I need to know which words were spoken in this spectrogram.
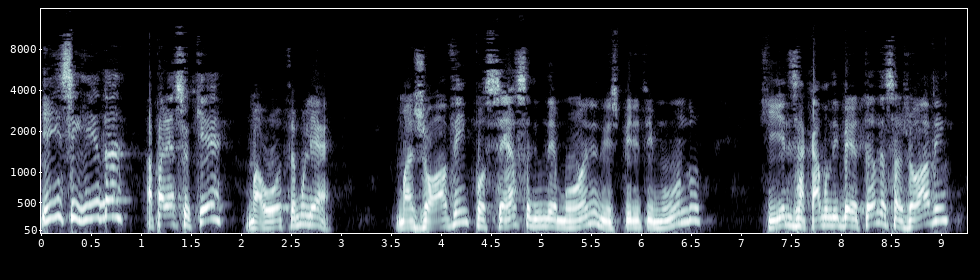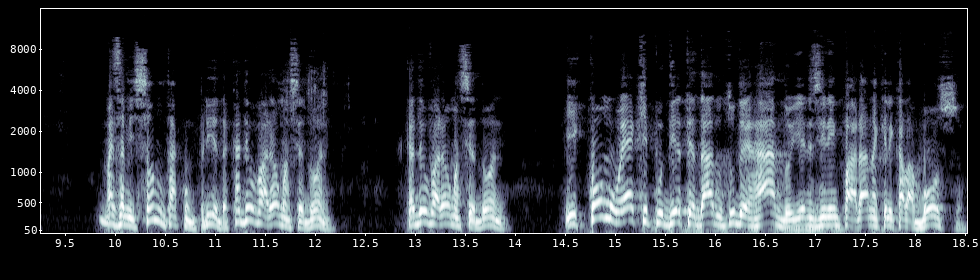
E em seguida aparece o quê? Uma outra mulher. Uma jovem possessa de um demônio, de um espírito imundo, que eles acabam libertando essa jovem, mas a missão não está cumprida. Cadê o varão macedônio? Cadê o varão macedônio? E como é que podia ter dado tudo errado e eles irem parar naquele calabouço?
